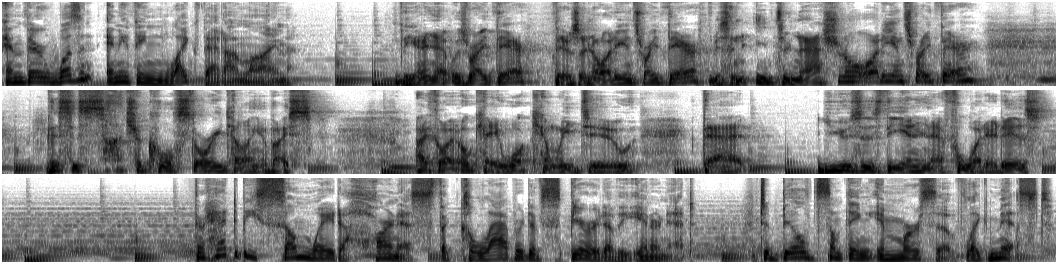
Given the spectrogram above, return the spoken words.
And there wasn't anything like that online. The internet was right there. There's an audience right there. There's an international audience right there. This is such a cool storytelling device. I thought, okay, what can we do that uses the internet for what it is? There had to be some way to harness the collaborative spirit of the internet, to build something immersive like Myst.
